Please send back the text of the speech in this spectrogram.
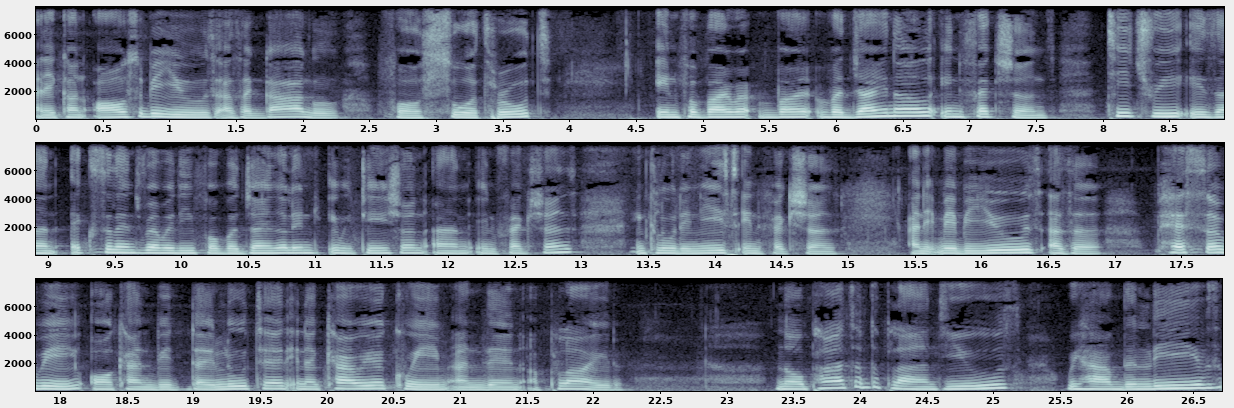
and it can also be used as a gargle for sore throat. In for vaginal infections, tea tree is an excellent remedy for vaginal irritation and infections, including yeast infections, and it may be used as a pessary or can be diluted in a carrier cream and then applied. Now, parts of the plant used we have the leaves,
